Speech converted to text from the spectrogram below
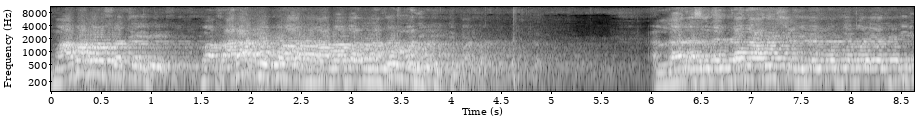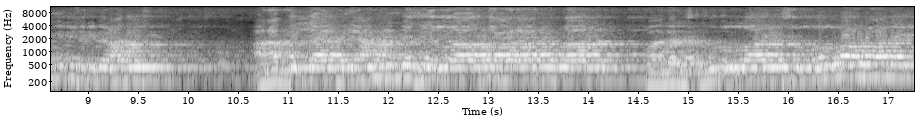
মা বাবার সাথে বা খারাপ ব্যবহার মা বাবার নাফরমানি করতে পারে আল্লাহ রাসূল কান হাদিস শরীফের মধ্যে বলেন তিরমিজি শরীফের হাদিস عن عبد الله بن عمرو رضي الله تعالى عنه قال قال رسول الله صلى الله عليه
